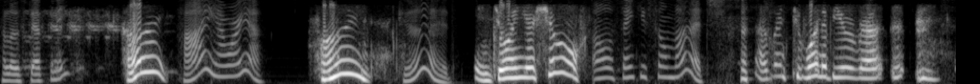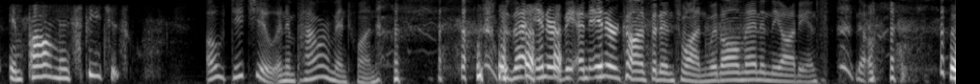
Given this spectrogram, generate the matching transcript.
Hello, Stephanie. Hi, Hi, how are you? fine. Good. Enjoying your show. Oh, thank you so much. I went to one of your uh, empowerment speeches. Oh, did you? An empowerment one. Was that inner the, an inner confidence one with all men in the audience? No.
